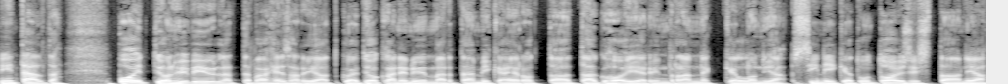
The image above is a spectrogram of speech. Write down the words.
Niin tältä. Pointti on hyvin yllättävä Hesari jatko, että jokainen ymmärtää, mikä erottaa Doug Hoyerin rannekellon ja siniketun toisistaan. Ja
